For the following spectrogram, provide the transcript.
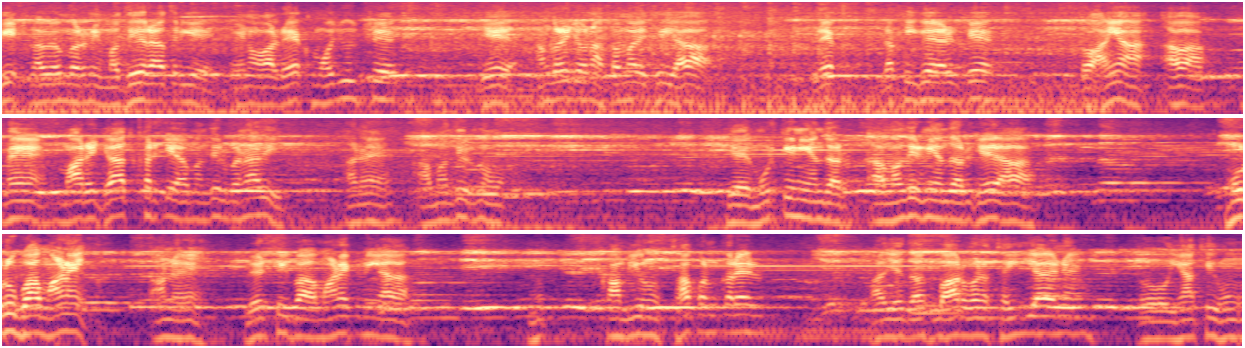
વીસ નવેમ્બરની મધ્યરાત્રિએ એનો આ લેખ મોજૂદ છે. જે અંગ્રેજોના સમયથી આ લેખ લખી ગયેલ છે. તો અહીંયા આવા મેં મારે જાત ખર્ચે આ મંદિર બનાવી અને આ મંદિરનું જે મૂર્તિની અંદર, આ મંદિરની અંદર જે આ મુરુભા માણેક અને વેરસીભા માણેકની આ ખાંભીઓનું સ્થાપન કરેલ. આજે દસ બાર વર્ષ થઈ ગયા એને. તો અહીંયાથી હું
